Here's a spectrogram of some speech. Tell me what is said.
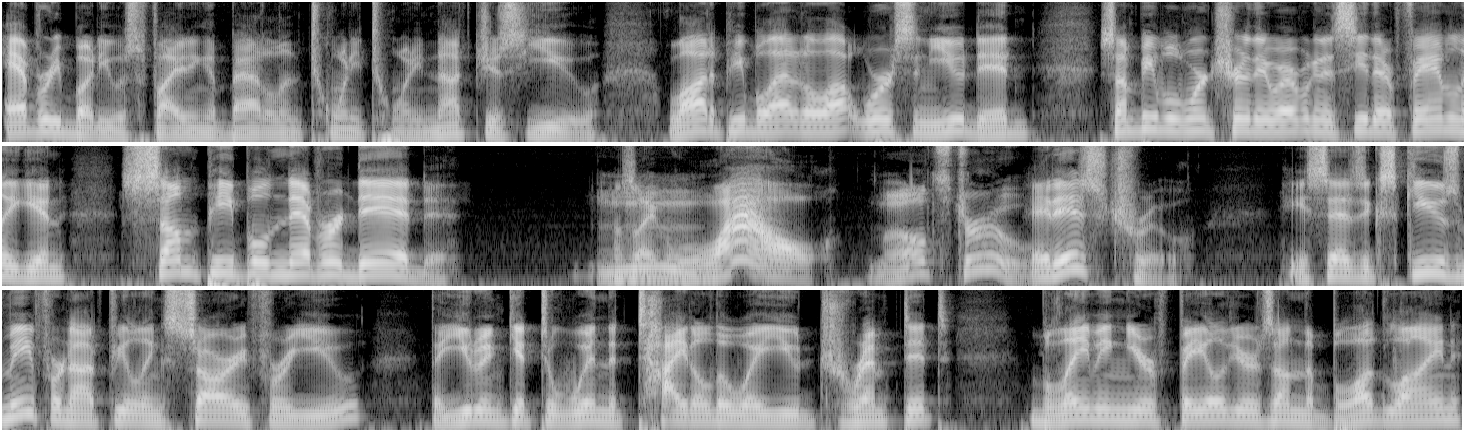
everybody was fighting a battle in 2020, not just you. A lot of people had it a lot worse than you did. Some people weren't sure they were ever going to see their family again. Some people never did. I was like, Mm. wow. Well, it's true. It is true. He says, Excuse me for not feeling sorry for you, that you didn't get to win the title the way you dreamt it, blaming your failures on the bloodline.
